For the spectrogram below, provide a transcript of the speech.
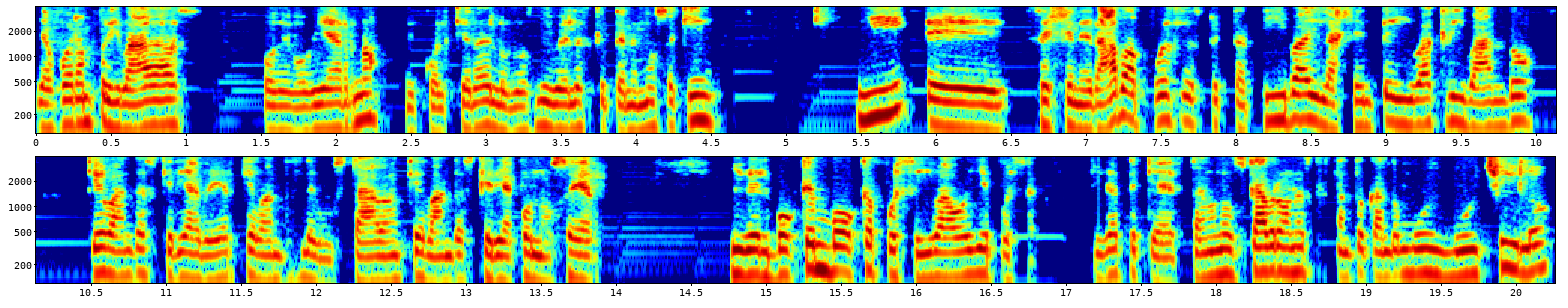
ya fueran privadas o de gobierno, de cualquiera de los dos niveles que tenemos aquí. Y eh, se generaba pues la expectativa y la gente iba cribando qué bandas quería ver, qué bandas le gustaban, qué bandas quería conocer. Y del boca en boca, pues se iba, oye, pues fíjate que están unos cabrones que están tocando muy, muy chilo,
